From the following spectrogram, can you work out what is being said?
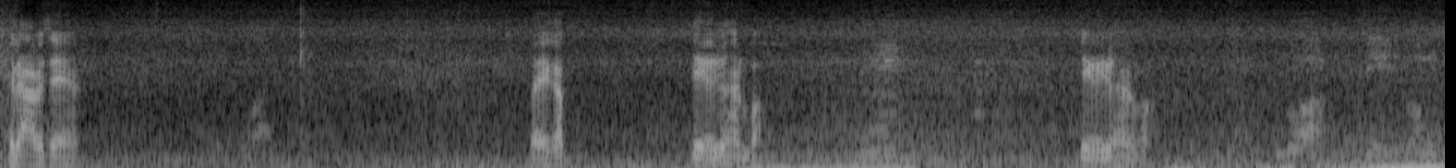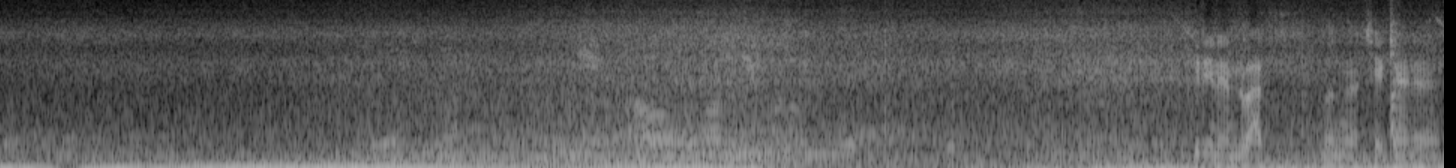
ไม่ได้ไปเซ่ไปครับเจกับยูหันบอกเจกับยูหันบอกบัวจีน้องบัวนี่เขาตอนนี้ก็ลงอยู่ ที่นี่นันวัดมึงอะเช็คนะ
